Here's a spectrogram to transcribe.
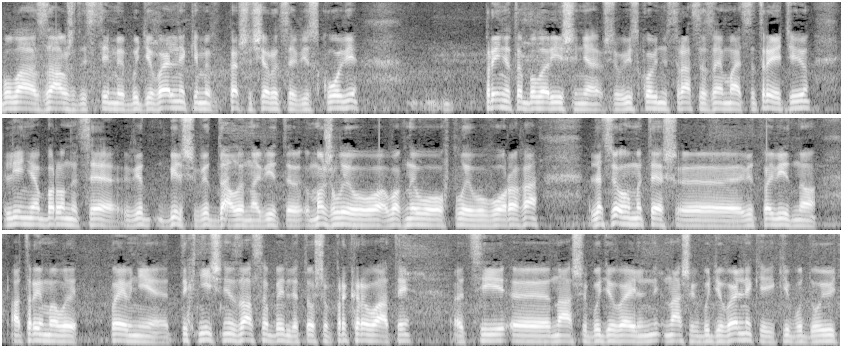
була завжди з цими будівельниками. В першу чергу це військові. Прийнято було рішення, що військова адміністрація займається третьою. Лінія оборони це від, більш віддалена від е, можливого вогневого впливу ворога. Для цього ми теж е, відповідно отримали певні технічні засоби для того, щоб прикривати е, ці наші будівельні наших будівельників, які будують.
